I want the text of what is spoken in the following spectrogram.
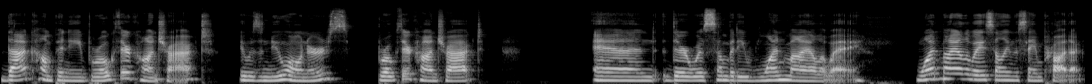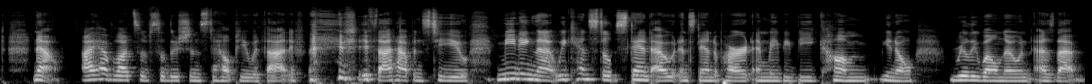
that company broke their contract. It was new owners, broke their contract, and there was somebody one mile away, one mile away selling the same product. Now, I have lots of solutions to help you with that if, if, that happens to you, meaning that we can still stand out and stand apart and maybe become, you know, really well known as that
